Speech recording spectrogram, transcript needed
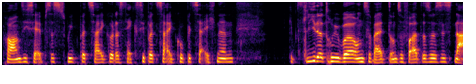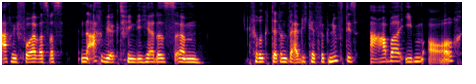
Frauen sich selbst als Sweet but Psycho oder Sexy but Psycho bezeichnen, gibt es Lieder drüber und so weiter und so fort. Also es ist nach wie vor was, was nachwirkt, finde ich ja, dass ähm, Verrücktheit und Weiblichkeit verknüpft ist, aber eben auch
